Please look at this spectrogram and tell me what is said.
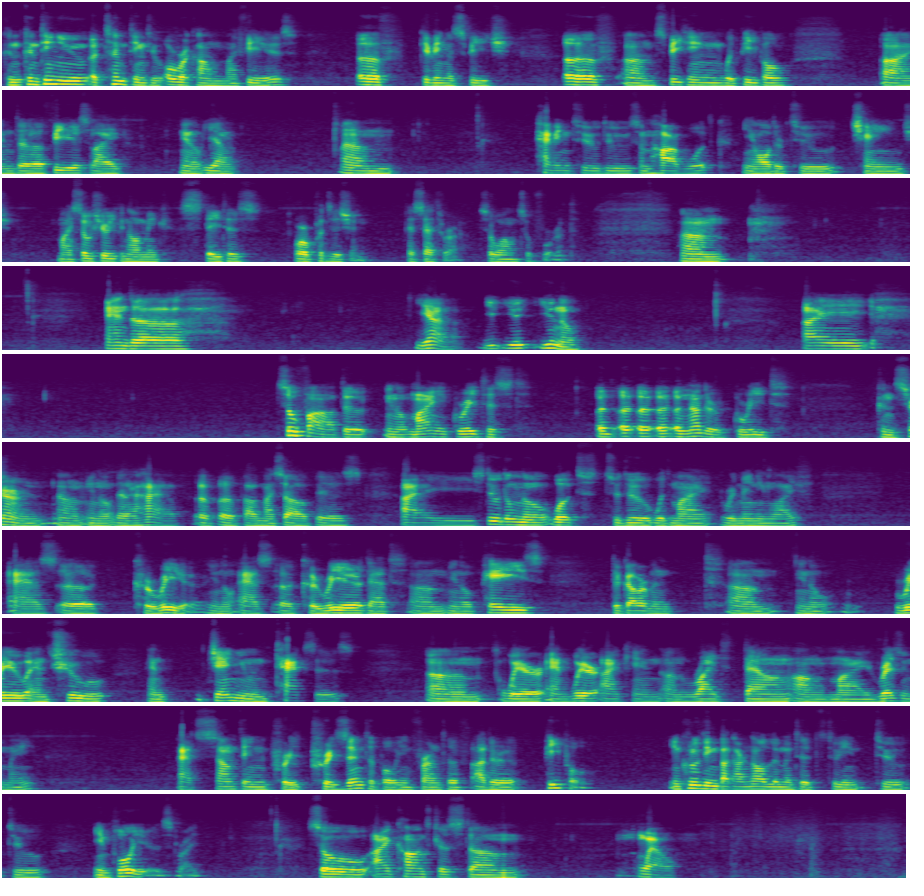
can continue attempting to overcome my fears of giving a speech, of um, speaking with people, and uh, fears like, you know, yeah, um, having to do some hard work in order to change my socioeconomic status or position, etc., so on and so forth. Um, and uh, yeah, you, you you know, I so far the you know my greatest a, a, another great concern um, you know that I have about myself is I still don't know what to do with my remaining life as a career you know as a career that um, you know pays the government um, you know real and true and genuine taxes um, where and where I can um, write down on my resume as something pre presentable in front of other people, including but are not limited to in, to to employers, right? So I can't just um, well,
